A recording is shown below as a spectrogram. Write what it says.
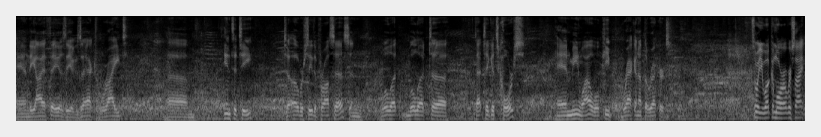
And the IFA is the exact right um, entity to oversee the process, and we'll let we'll let uh, that take its course. And meanwhile, we'll keep racking up the records. So, will you welcome more oversight?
